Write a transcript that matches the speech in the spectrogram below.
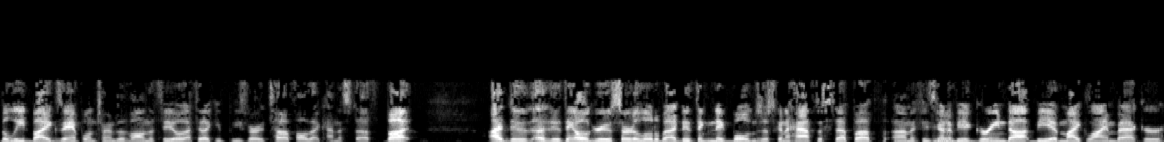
the lead by example in terms of on the field. I feel like he, he's very tough, all that kind of stuff. But I do, I do think I'll agree with Sir a little bit. I do think Nick Bolton's just going to have to step up. Um, if he's going to yeah. be a green dot, be a Mike linebacker.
